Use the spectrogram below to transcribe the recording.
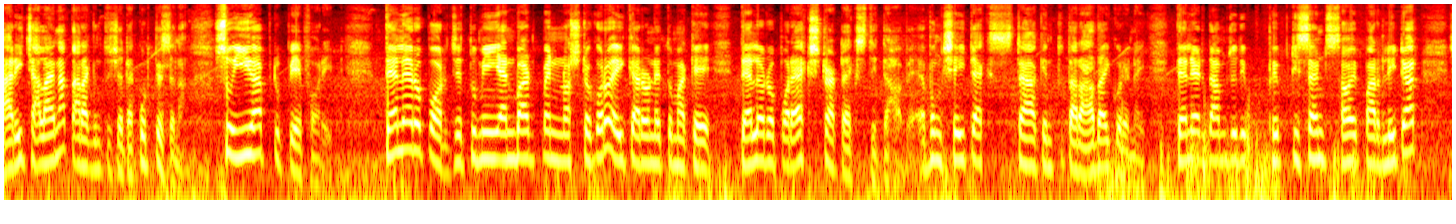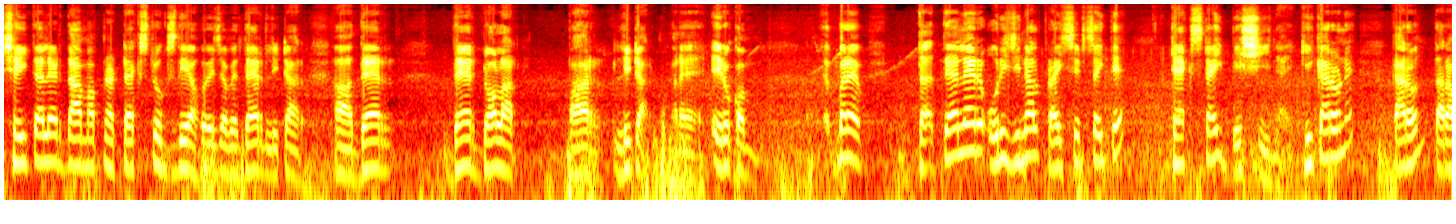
গাড়ি চালায় না, তারা কিন্তু সেটা করতেছে না। So you have to pay for it তেলের ওপর যে তুমি এনভায়রনমেন্ট নষ্ট করো, এই কারণে তোমাকে তেলের ওপর এক্সট্রা ট্যাক্স দিতে হবে। এবং সেই ট্যাক্সটা কিন্তু তারা আদায় করে নেয়। তেলের দাম যদি ফিফটি সেন্টস হয় পার লিটার সেই তেলের দাম আপনার ট্যাক্স টুক্স দেওয়া হয়ে যাবে দেড় লিটার দেড় দেড় ডলার পার লিটার মানে এরকম মানে তেলের অরিজিনাল প্রাইসের চাইতে ট্যাক্সটাই বেশি নেয়। কী কারণে? কারণ তারা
